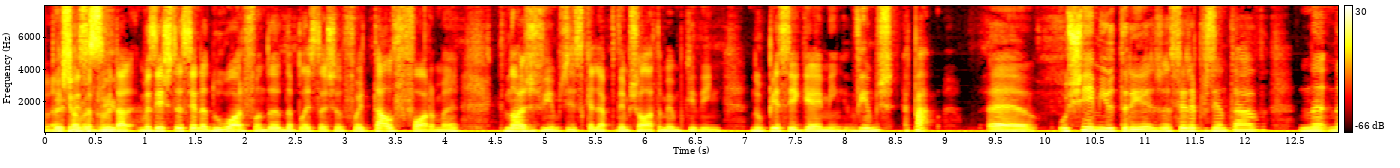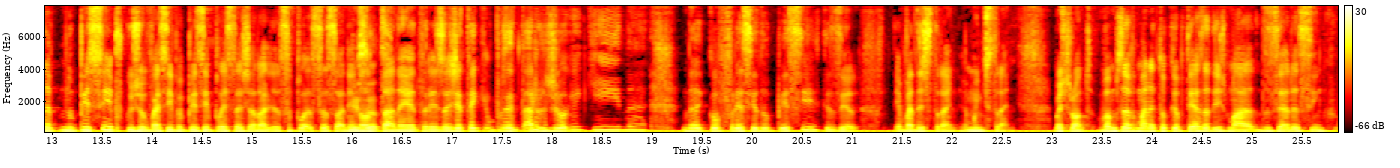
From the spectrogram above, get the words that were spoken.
Eu deixava aproveitar. Mas esta cena do órfão da, da PlayStation foi de tal forma que nós vimos, e se calhar podemos falar também um bocadinho, no PC Gaming, vimos epá, ah, o Shenmue 3 a ser apresentado na- na- no PC, porque o jogo vai sair para PC e PlayStation. Olha, se, se a Sony não Exato. está na E3, a gente tem que apresentar o jogo aqui na, na conferência do PC. Quer dizer, é bem estranho, é muito estranho. Mas pronto, vamos arrumar então com a Bethesda. Diz-me lá de 0 a 5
